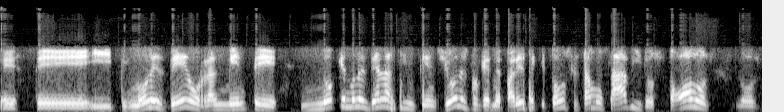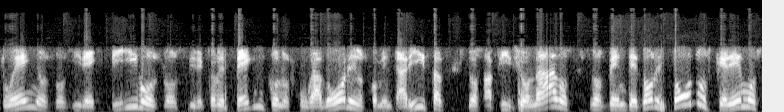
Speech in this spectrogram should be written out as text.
este, y no les veo realmente, no que no les vean las intenciones, porque me parece que todos estamos ávidos, todos, los dueños, los directivos, los directores técnicos, los jugadores, los comentaristas, los aficionados, los vendedores, todos queremos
